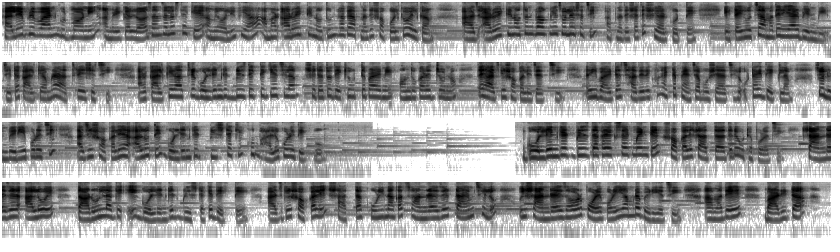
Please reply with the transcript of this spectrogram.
Hello everyone good morning আমেরিকার Los Angeles থেকে আমি অলিভিয়া, আমার আরও একটি নতুন ভাগে আপনাদের সকলকে ওয়েলকাম আজ আরও একটি নতুন ভ্লগ নিয়ে চলে এসেছি আপনাদের সাথে শেয়ার করতে। এটাই হচ্ছে আমাদের এয়ার এয়ারবিএনবি যেটা কালকে আমরা রাত্রে এসেছি। আর কালকে রাত্রে গোল্ডেন গেট ব্রিজ দেখতে গিয়েছিলাম, সেটা তো দেখে উঠতে পারেনি অন্ধকারের জন্য, তাই আজকে সকালে যাচ্ছি। আর এই বাড়িটার ছাদে দেখুন একটা প্যাঁচা বসে আছে, ওটাই দেখলাম। চলুন বেরিয়ে পড়েছি আজকে সকালের আলোতে গোল্ডেন গেট ব্রিজটাকে খুব ভালো করে দেখব। গোল্ডেন গেট ব্রিজ দেখার এক্সাইটমেন্টে সকালে সাত তাড়াতাড়ি উঠে পড়েছি। সানরাইজের আলোয় দারুণ লাগে এই গোল্ডেন গেট ব্রিজটাকে দেখতে। আজকে সকালে সাতটা কুড়ি নাগাদ সানরাইজের টাইম ছিল, ওই সানরাইজ হওয়ার পরে পরেই আমরা বেরিয়েছি। আমাদের বাড়িটা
